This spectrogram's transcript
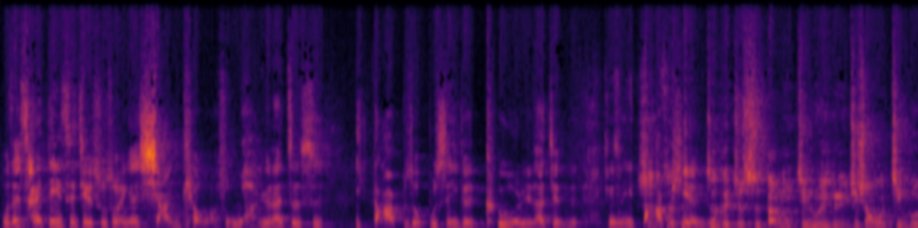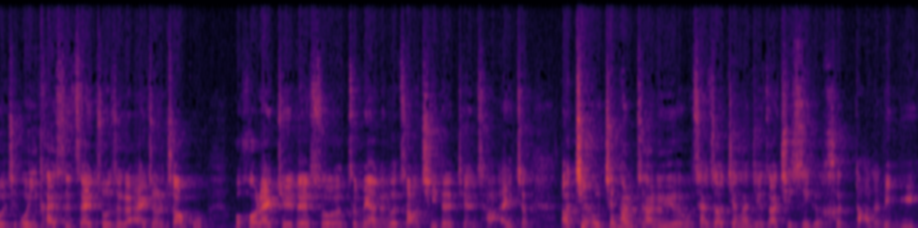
我在猜第一次接触的时候，应该吓一跳吧，说哇，原来这是。一大不是说不是一个科而已，它简直就是一大片。这个就是当你进入一个人，就像我进入，我一开始在做这个癌症的照顾，我后来觉得说怎么样能够早期的检查癌症，然后进入健康检查领域，我才知道健康检查其实是一个很大的领域。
